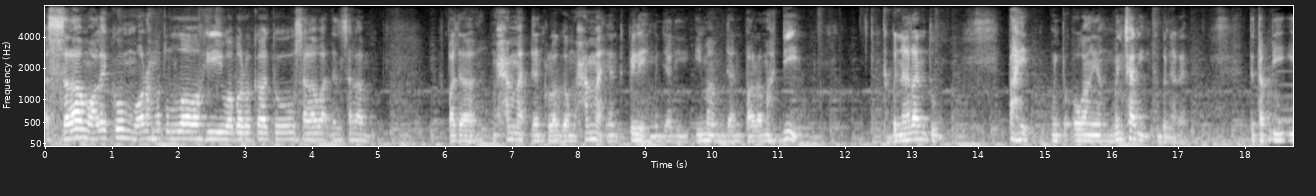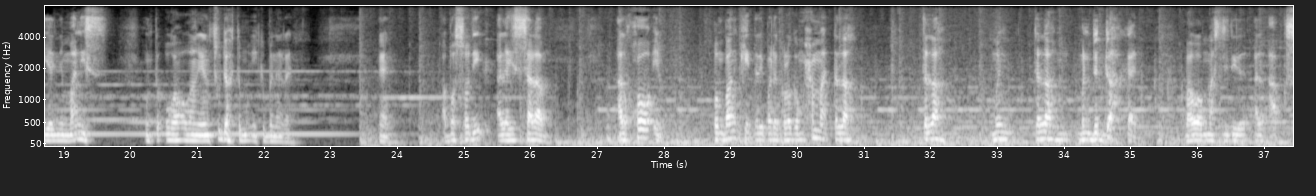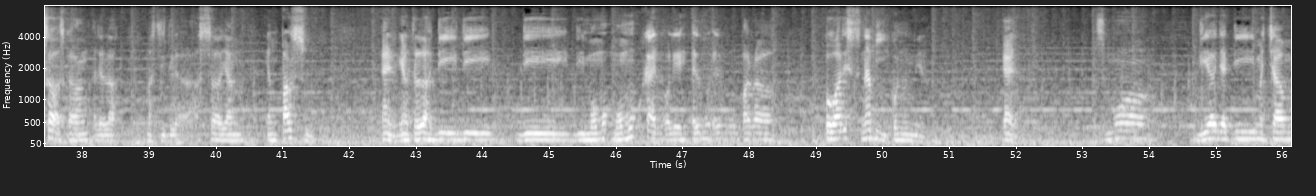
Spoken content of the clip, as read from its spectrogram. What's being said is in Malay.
Assalamualaikum warahmatullahi wabarakatuh. Salawat dan salam kepada Muhammad dan keluarga Muhammad yang terpilih menjadi imam dan para mahdi. Kebenaran tu pahit untuk orang yang mencari kebenaran. Tetapi ianya manis untuk orang-orang yang sudah temui kebenaran. Kan? Abu Sadiq alaihi salam Al-Qaim pembangkit daripada keluarga Muhammad telah telah men, telah mendedahkan bahawa Masjidil Al-Aqsa sekarang adalah Masjidil Al-Aqsa yang yang palsu. Kan? Yang telah di di di dimomok-momokkan oleh ilmu-ilmu para pewaris nabi kononnya. Kan? Semua dia jadi macam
